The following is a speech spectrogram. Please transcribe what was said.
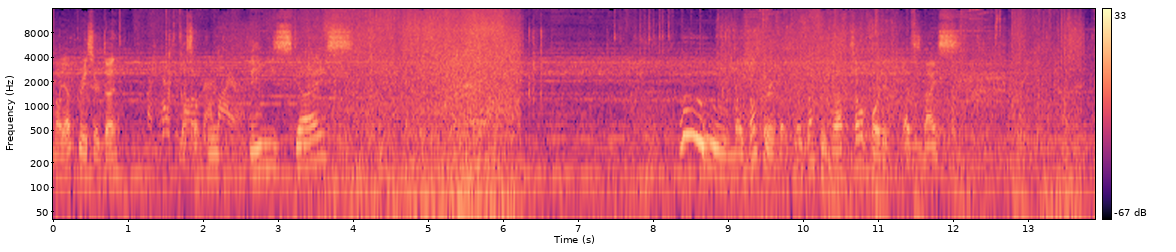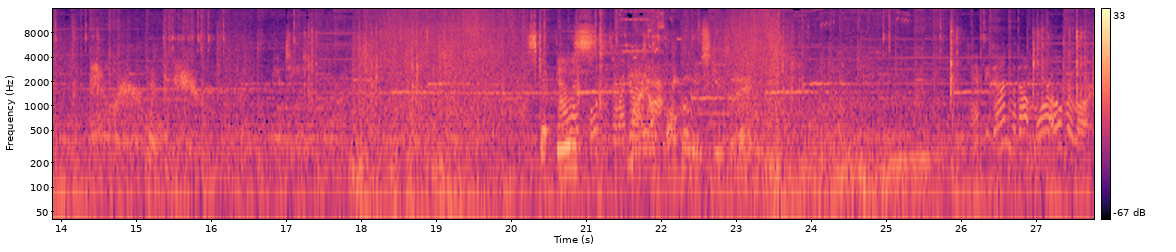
My upgrades are done. Let's upgrade these guys. Ooh, my bunker, my bunker got teleported. That's nice. Let's get these. forces are under My Apocalisk is ready. done without more overlords.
